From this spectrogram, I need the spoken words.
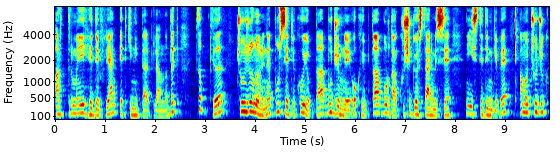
arttırmayı hedefleyen etkinlikler planladık. Tıpkı çocuğun önüne bu seti koyup da bu cümleyi okuyup da buradan kuşu göstermesini istediğim gibi. Ama çocuk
